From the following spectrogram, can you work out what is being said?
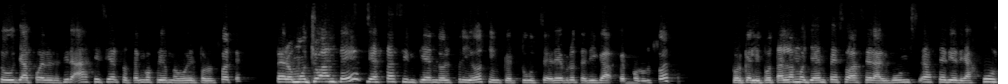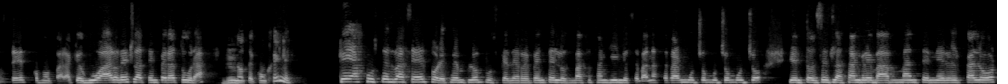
tú ya puedes decir, ah, sí, cierto, tengo frío, me voy a ir por un suéter. Pero mucho antes ya estás sintiendo el frío sin que tu cerebro te diga, ve por un suéter. Porque el hipotálamo ya empezó a hacer alguna serie de ajustes como para que guardes la temperatura y no te congeles. ¿Qué ajustes va a hacer? Por ejemplo, pues que de repente los vasos sanguíneos se van a cerrar mucho, mucho, mucho y entonces la sangre va a mantener el calor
